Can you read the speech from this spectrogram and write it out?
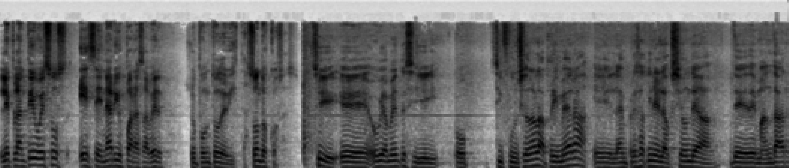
le planteo esos escenarios para saber su punto de vista. Son dos cosas. Sí, eh, obviamente si, si funciona la primera, eh, la empresa tiene la opción de, de demandar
